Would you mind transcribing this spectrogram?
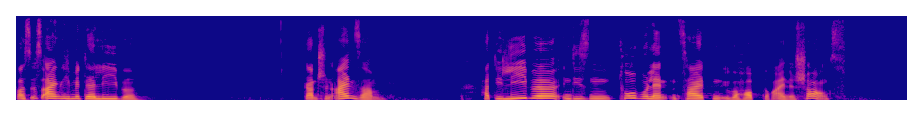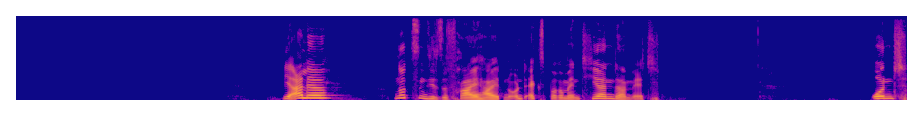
was ist eigentlich mit der Liebe? Ganz schön einsam. Hat die Liebe in diesen turbulenten Zeiten überhaupt noch eine Chance? Wir alle nutzen diese Freiheiten und experimentieren damit. Und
